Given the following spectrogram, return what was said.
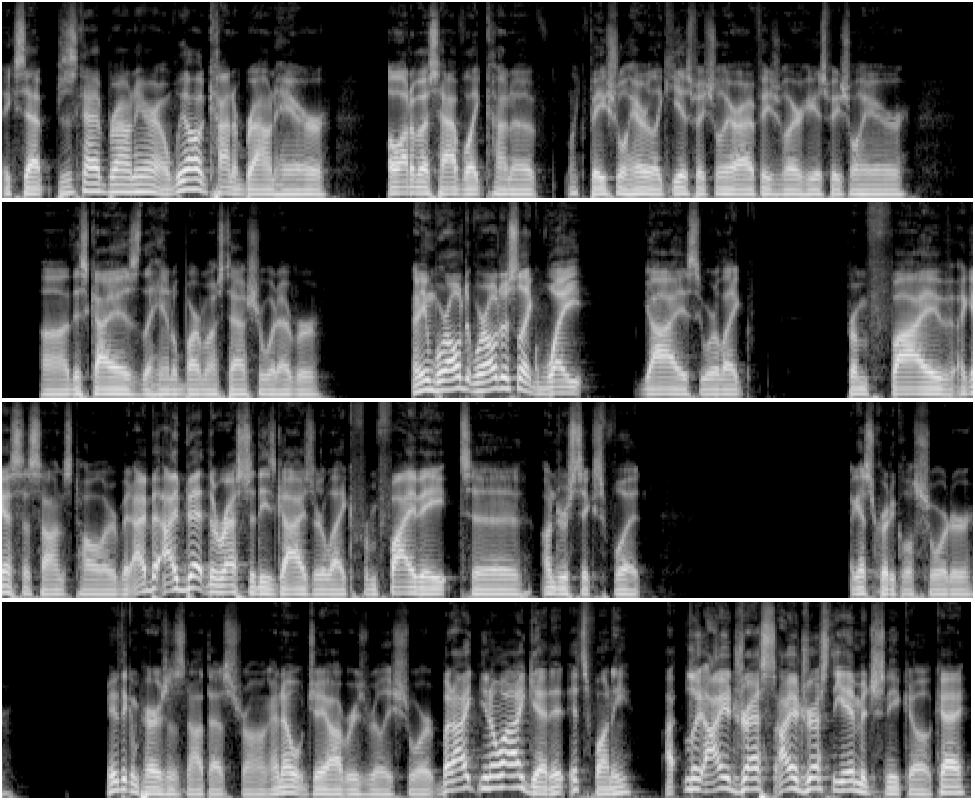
except does this guy have brown hair? We all have kind of brown hair a lot of us have like kind of like facial hair. Like he has facial hair, I have facial hair, he has facial hair. Uh, this guy has the handlebar mustache or whatever. I mean, we're all we're all just like white guys who are like from five. I guess Hasan's taller, but I, I bet the rest of these guys are like from five eight to under six foot. I guess critical shorter. Maybe the comparison's not that strong. I know Jay Aubrey's really short, but I, you know what? I get it. It's funny. I, look, I address I address the image, Sneako. Okay,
